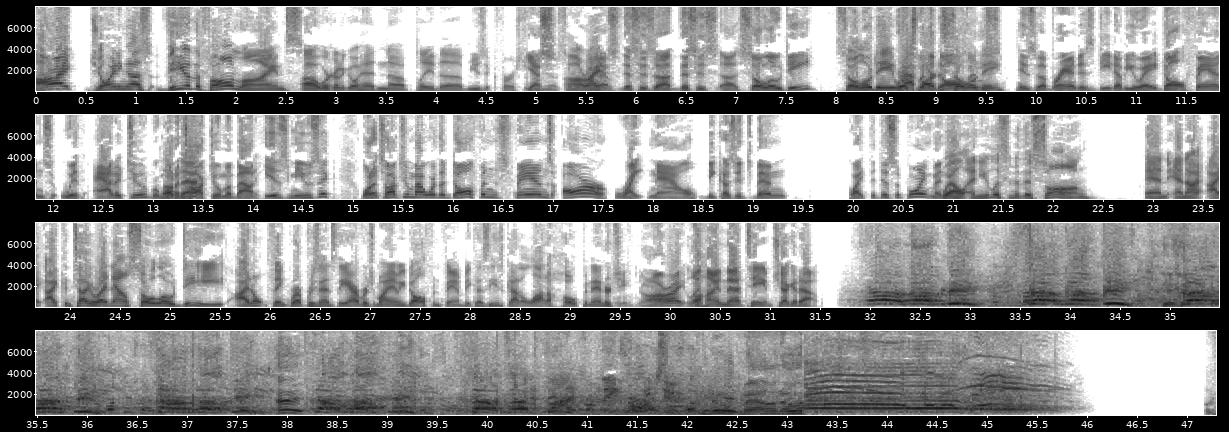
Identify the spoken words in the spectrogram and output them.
All right, joining us via the phone lines. Uh, we're going to go ahead and uh, play the music first. Yes. So All right. have- this is uh, this is uh, Solo D. Solo D, Works rap with the artist Solo Dolphins. D. His uh, brand is DWA, Dolfans with Attitude. We want to talk to him about his music. Want to talk to him about where the Dolphins fans are right now because it's been quite the disappointment. Well, and you listen to this song, and and I, I, I can tell you right now, Solo D, I don't think represents the average Miami Dolphin fan because he's got a lot of hope and energy all right, behind that team. Check it out. Live from lane 42. Dude, man, I don't know.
